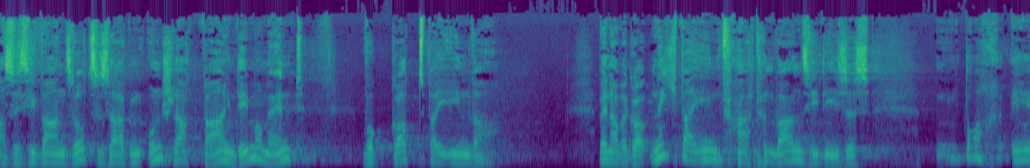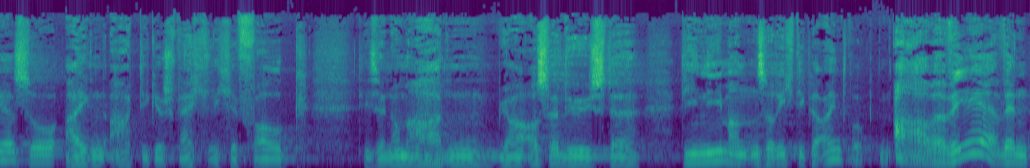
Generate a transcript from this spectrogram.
Also sie waren sozusagen unschlagbar in dem Moment, wo Gott bei ihnen war. Wenn aber Gott nicht bei ihnen war, dann waren sie dieses doch eher so eigenartige, schwächliche Volk, diese Nomaden ja, aus der Wüste, die niemanden so richtig beeindruckten. Aber wer, wenn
